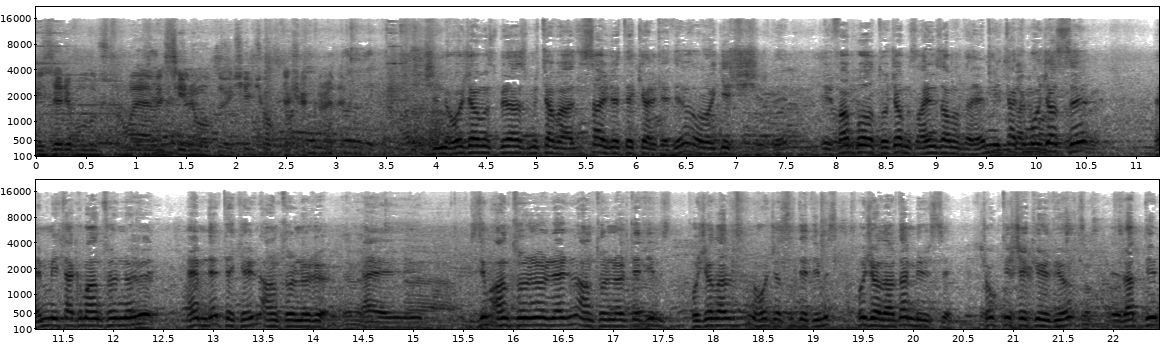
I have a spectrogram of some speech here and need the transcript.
bizleri buluşturmaya vesile olduğu için çok teşekkür ederim. Şimdi hocamız biraz mütevazi sadece tekel dedi. O geçişirdi. İrfan Polat hocamız aynı zamanda hem milli takım hocası hem milli takım antrenörü hem de tekelin antrenörü. Yani bizim antrenörlerin antrenörü dediğimiz hocalarımızın hocası dediğimiz hocalardan birisi. Çok teşekkür ediyoruz. E, Rabbim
